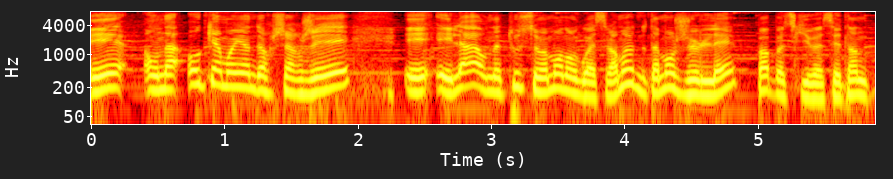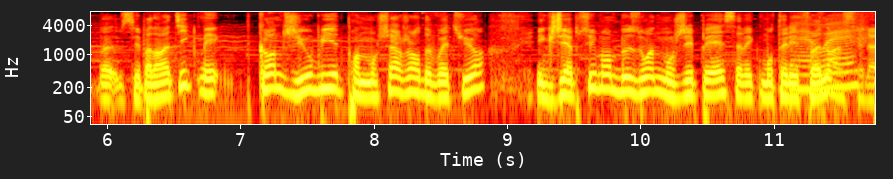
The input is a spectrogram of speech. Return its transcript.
Et on n'a aucun moyen de recharger. Et, et là, on a tous ce moment d'angoisse. Alors moi, notamment, je l'ai, pas parce qu'il va s'éteindre, bah, c'est pas dramatique, mais quand j'ai oublié de prendre mon chargeur de voiture et que j'ai absolument besoin de mon GPS avec mon téléphone ouais. Ah,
